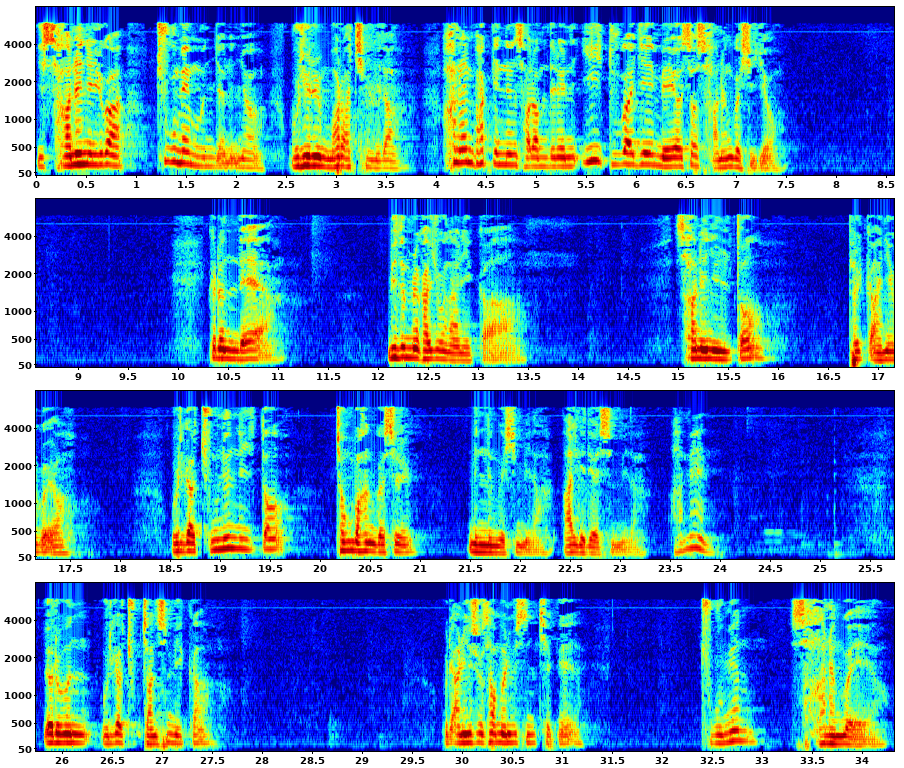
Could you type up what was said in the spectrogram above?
이 사는 일과 죽음의 문제는요, 우리를 몰아칩니다. 하나님 밖에 있는 사람들은 이 두 가지에 매여서 사는 것이죠. 그런데 믿음을 가지고 나니까 사는 일도 별거 아니고요. 우리가 죽는 일도 정복한 것을 믿는 것입니다. 알게 되었습니다. 아멘. 여러분, 우리가 죽지 않습니까? 우리 안희수 사모님 쓴 책에 죽으면 사는 거예요.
